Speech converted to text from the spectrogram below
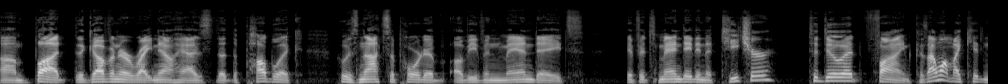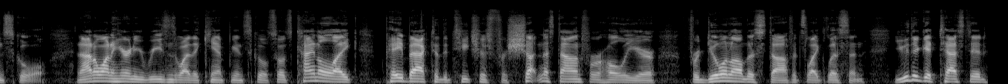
um, but the governor right now has the the public who is not supportive of even mandates. If it's mandating a teacher to do it, fine, because I want my kid in school, and I don't want to hear any reasons why they can't be in school. So it's kind of like payback to the teachers for shutting us down for a whole year, for doing all this stuff. It's like, listen, you either get tested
